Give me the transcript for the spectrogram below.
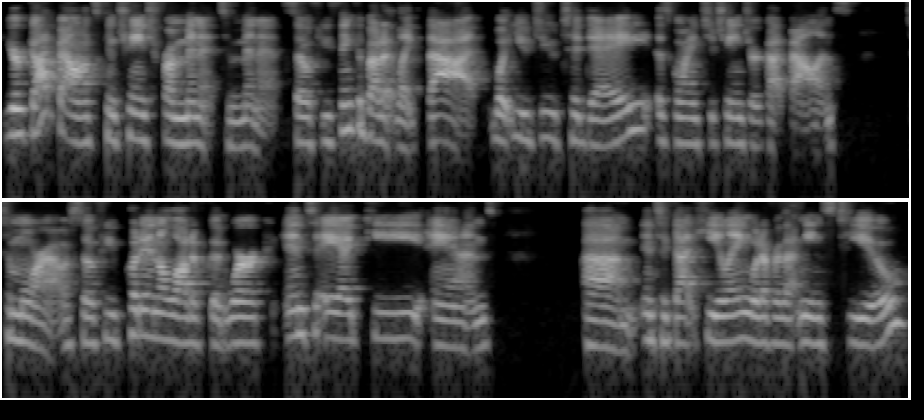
your gut balance can change from minute to minute. So if you think about it like that, what you do today is going to change your gut balance tomorrow. So if you put in a lot of good work into AIP and um, into gut healing, whatever that means to you,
